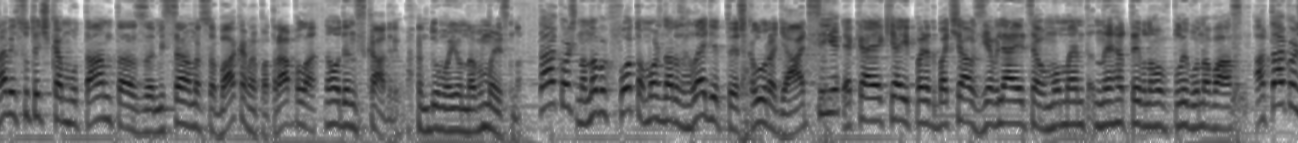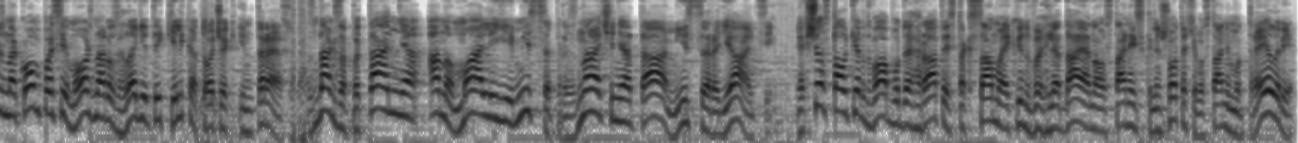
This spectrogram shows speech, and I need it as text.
Навіть сутичка мутанта з місцевими собаками потрапила на один з кадрів. Думаю, навмисно. Також на нових фото можна розгледіти шкалу радіації, яка, як я і передбачав, з'являється в момент негативного впливу на вас. А також на компасі можна розгледіти кілька точок інтересу: знак запитання, аномалії, місце призначення та місце радіації. Якщо Stalker 2 буде гратись так само, як він виглядає на останніх скріншотах і в останньому трейлері,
